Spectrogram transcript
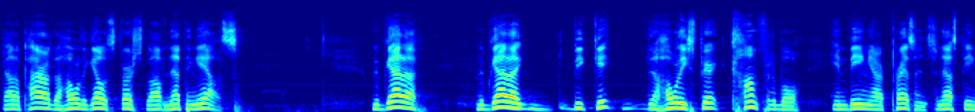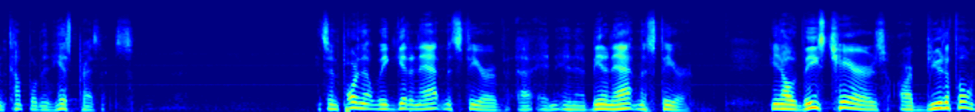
By the power of the Holy Ghost, first of all, nothing else. We've got to we've got to get the Holy Spirit comfortable in being our presence and us being comfortable in His presence. It's important that we get an atmosphere of, uh, and, and be an atmosphere. You know, these chairs are beautiful.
